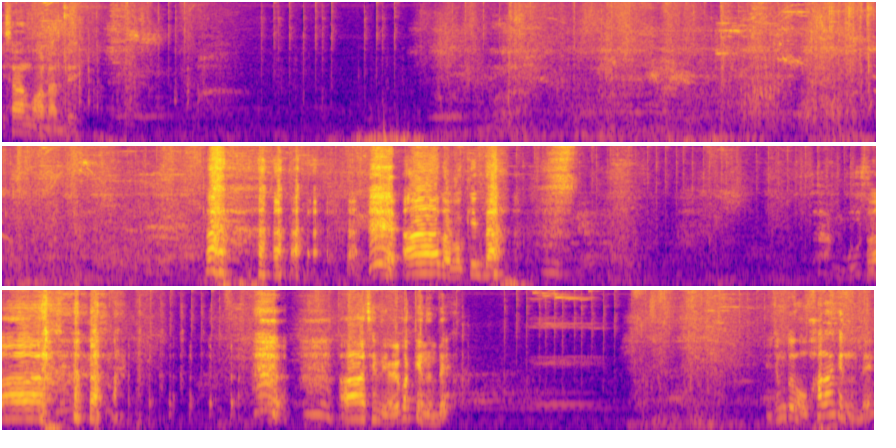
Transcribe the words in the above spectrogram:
이상한 거 하면 안돼. 아! 아, 너무 웃긴다. 와. 아 쟤네 열받겠는데? 이 정도면 화나겠는데?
